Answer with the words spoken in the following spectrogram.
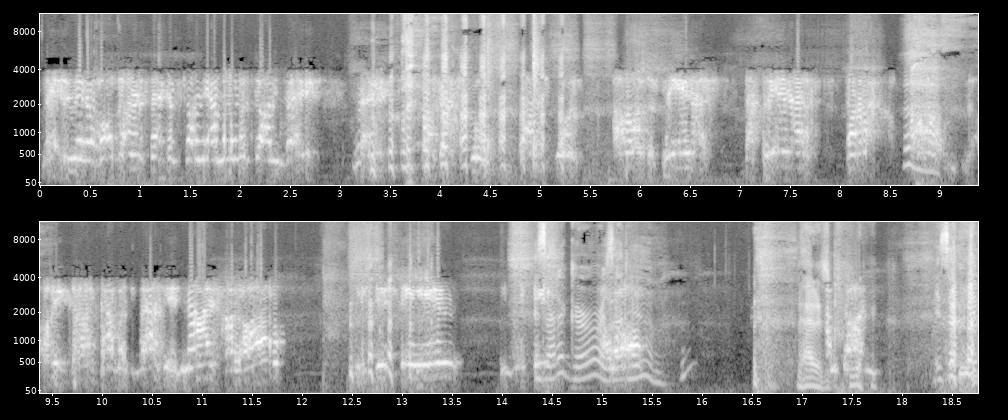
Wait a minute, hold on a second, Sonny. I'm almost done. Ready? Ready? Oh, that's good. That's good. Oh, the penis. The penis. Ah, Oh, my God, that was very nice. Hello? Is this in? Is that a girl or is that him? That is great. Is that him?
